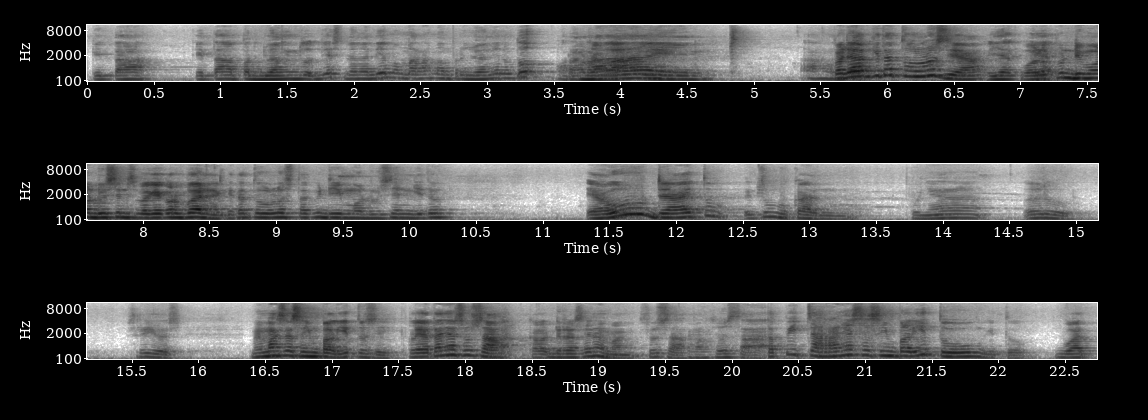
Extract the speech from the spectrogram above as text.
Kita kita perjuangin untuk dia sedangkan dia malah memperjuangin untuk orang, Orang lain, lain. Ah, padahal kita tulus ya Iya, walaupun dimodusin sebagai korban ya kita tulus tapi dimodusin gitu. Ya udah itu itu bukan punya lu serius. Memang sesimpel itu sih kelihatannya susah kalau dirasain memang susah. Emang susah. Tapi caranya sesimpel itu gitu buat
